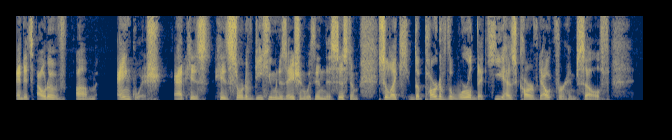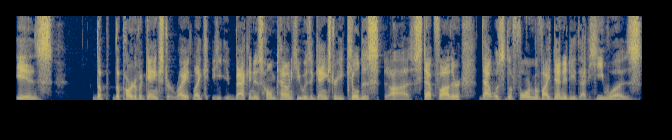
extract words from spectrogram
and it's out of um, anguish at his his sort of dehumanization within this system. So like the part of the world that he has carved out for himself is the the part of a gangster, right? Like he, back in his hometown, he was a gangster. He killed his uh, stepfather. That was the form of identity that he was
